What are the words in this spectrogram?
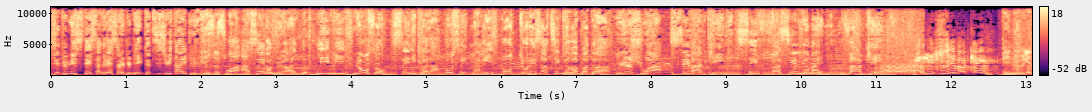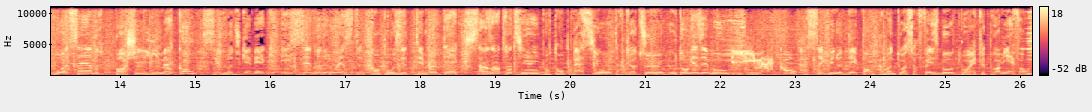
Cette publicité s'adresse à un public de 18 ans et plus. Que ce soit à Saint-Romuald, Lévis, Lauson, Saint-Nicolas ou Sainte-Marie, pour tous les articles de Vapoteur, le choix, c'est VapKing. C'est facile de même. VapKing. Je l'utilise, VapKing. Pénurie de bois de cèdre, pas chez Limaco, cèdre du Québec et cèdre de l'Ouest. Composite TimberTech, sans entretien, pour ton patio, ta clôture ou ton gazebo. Limaco. À 5 minutes des ponts. Abonne-toi sur Facebook pour être le premier informé.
